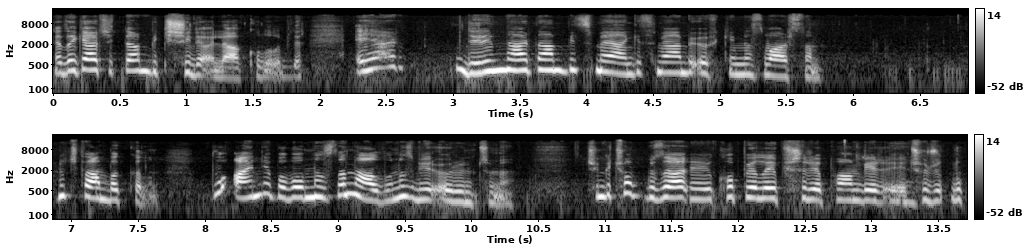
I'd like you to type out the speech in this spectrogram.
ya da gerçekten bir kişiyle alakalı olabilir. Eğer derinlerden bitmeyen, gitmeyen bir öfkemiz varsa Lütfen bakalım. Bu anne babamızdan aldığımız bir örüntü mü? Çünkü çok güzel e, kopyala yapıştır yapan bir e, çocukluk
